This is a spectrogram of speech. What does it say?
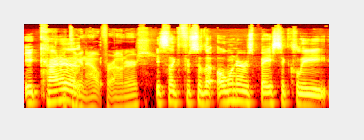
it kind it's of like an out for owners. it's like for so the owners basically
